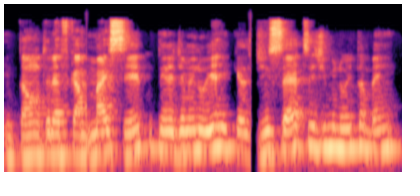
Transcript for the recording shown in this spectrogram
Então, tende a ficar mais seco, tende a diminuir a riqueza de insetos e diminui também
